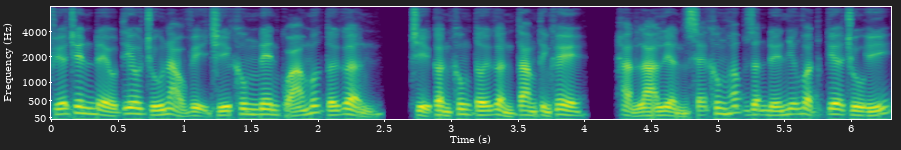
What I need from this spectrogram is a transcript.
phía trên đều tiêu chú nào vị trí không nên quá mức tới gần, chỉ cần không tới gần tam tinh khê, hẳn là liền sẽ không hấp dẫn đến những vật kia chú ý.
